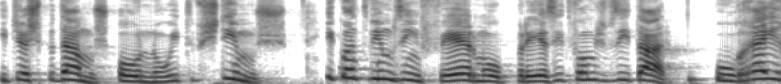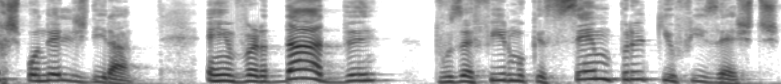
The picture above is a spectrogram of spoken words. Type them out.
e te hospedamos, ou nu e te vestimos. E quando te vimos enfermo ou preso e te fomos visitar, o rei responder-lhes dirá: Em verdade vos afirmo que sempre que o fizestes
